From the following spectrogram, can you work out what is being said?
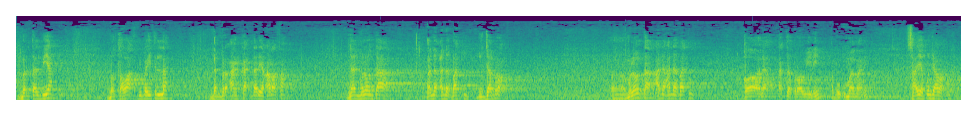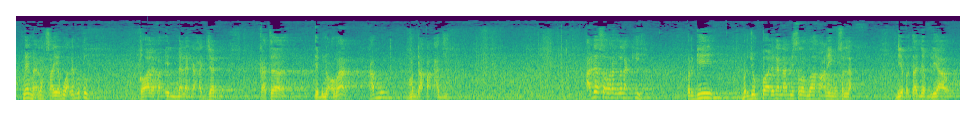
Bertalbiyah Bertawaf di baitullah Dan berangkat dari Arafah Dan melontar Anak-anak batu di Jamrah. Uh, Melontar anak-anak batu. Qala kata perawi ni Abu Umamah ni Saya pun jawab Memanglah saya buat lagu tu? Qala fa inna laka hajjan. Kata Ibn Umar Kamu mendapat haji. Ada seorang lelaki pergi berjumpa dengan Nabi sallallahu alaihi wasallam. Dia bertanya beliau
